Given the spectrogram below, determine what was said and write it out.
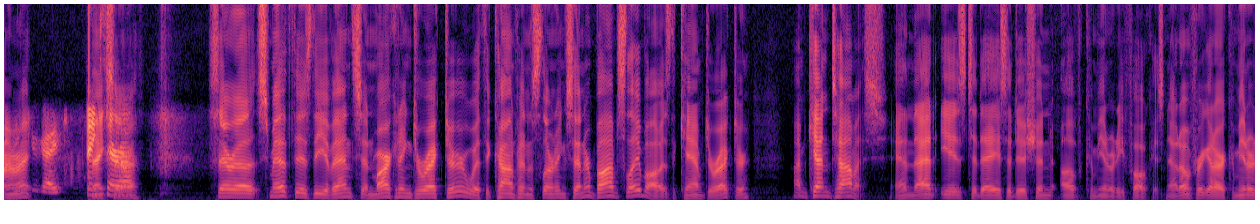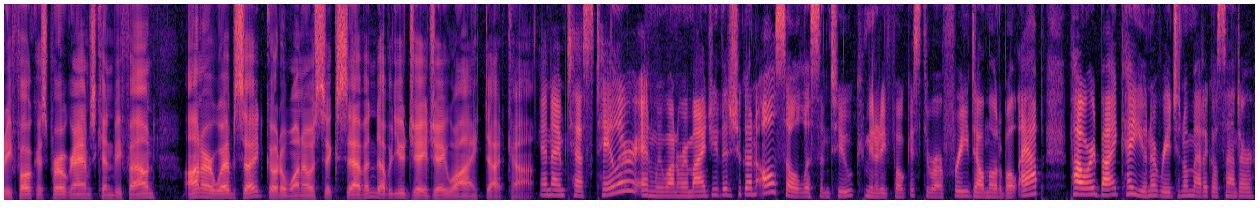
All right. Thank you guys. Thanks, Sarah. Sarah Smith is the Events and Marketing Director with the Confidence Learning Center. Bob Slaybaugh is the Camp Director. I'm Ken Thomas, and that is today's edition of Community Focus. Now, don't forget our Community Focus programs can be found on our website. Go to 1067wjjy.com. And I'm Tess Taylor, and we want to remind you that you can also listen to Community Focus through our free downloadable app powered by Cuyuna Regional Medical Center.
